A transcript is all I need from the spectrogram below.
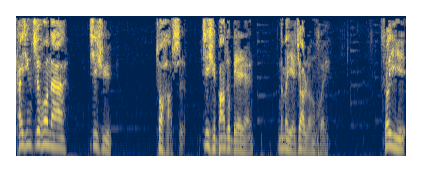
开心之后呢，继续做好事，继续帮助别人，那么也叫轮回。所以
